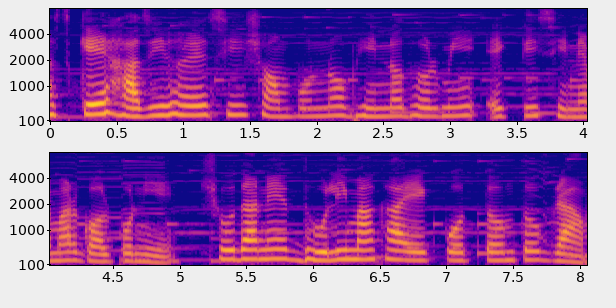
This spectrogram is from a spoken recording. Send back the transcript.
আজকে হাজির হয়েছি সম্পূর্ণ ভিন্নধর্মী একটি সিনেমার গল্প নিয়ে। সুদানের ধূলিমাখা এক প্রত্যন্ত গ্রাম,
